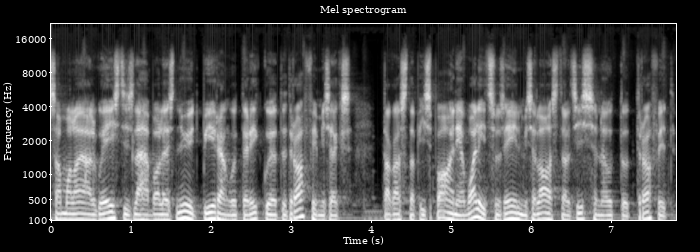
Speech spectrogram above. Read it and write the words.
samal ajal kui Eestis läheb alles nüüd piirangute rikkujate trahvimiseks, tagastab Hispaania valitsus eelmisel aastal sisse nõutud trahvid.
